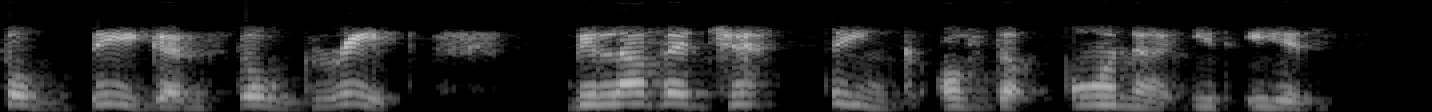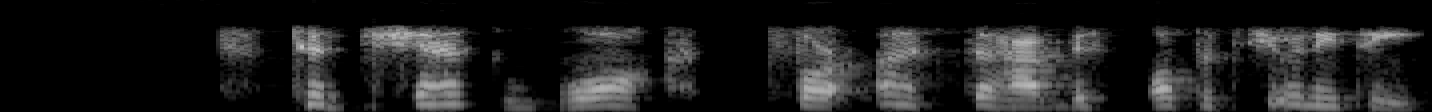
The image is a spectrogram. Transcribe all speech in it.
so big and so great. Beloved, just think of the honor it is to just walk for us to have this opportunity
